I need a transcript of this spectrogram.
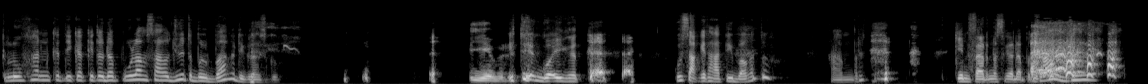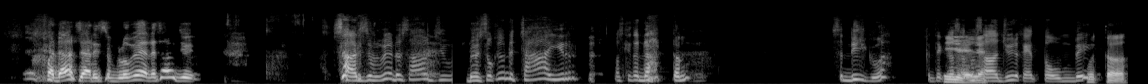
Keluhan ketika kita udah pulang salju tebel banget di Glasgow. Iya benar. Itu yang gue inget. Gue sakit hati banget tuh. Kampret. Kin Fairness gak dapet salju. Padahal sehari sebelumnya ada salju. Sehari sebelumnya udah salju. Besoknya udah cair. Pas kita dateng. Sedih gue. Ketika Iya, satu iya. salju kayak tombe. Betul.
